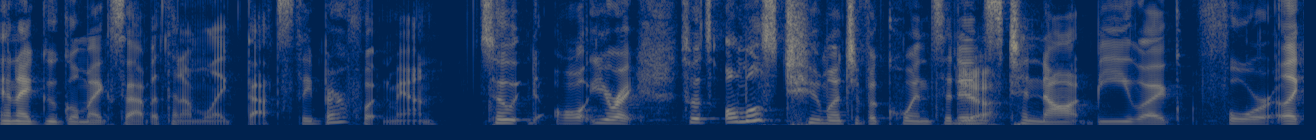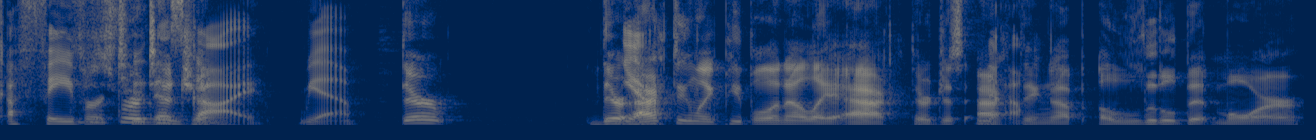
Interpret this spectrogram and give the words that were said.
And I Google Mike Sabath and I'm like, that's the barefoot man. So it all, you're right. So it's almost too much of a coincidence Yeah. to not be like for like a favor Just to for this attention. guy. Yeah. They're they're Yeah. acting like people in LA act. They're just acting up a little bit more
